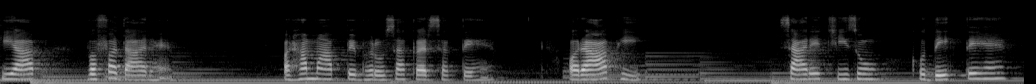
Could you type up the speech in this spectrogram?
कि आप वफादार हैं और हम आप पे भरोसा कर सकते हैं और आप ही सारे चीज़ों को देखते हैं,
